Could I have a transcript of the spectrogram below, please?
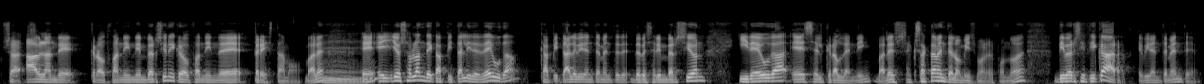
O sea, hablan de crowdfunding de inversión y crowdfunding de préstamo, ¿vale? Mm. Eh, ellos hablan de capital y de deuda. Capital, evidentemente, de- debe ser inversión. Y deuda es el crowdlending, ¿vale? Es exactamente lo mismo en el fondo. ¿eh? Diversificar, evidentemente,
